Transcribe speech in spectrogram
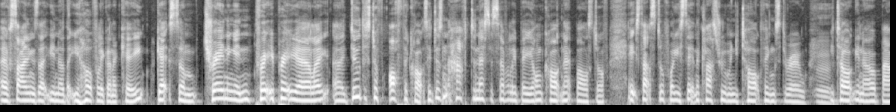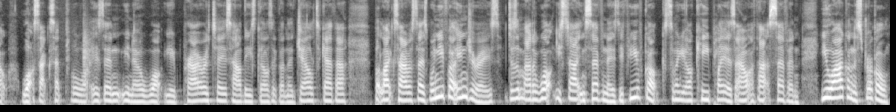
are signings that you know that you're hopefully going to keep. Get some training in pretty pretty early. Uh, do the stuff off the courts. It doesn't have to necessarily be on court netball stuff. It's that stuff where you sit in the classroom and you talk things through. You talk, you know, about what's acceptable, what isn't. You know, what your priorities, how these girls are going to gel together. But like Sarah says, when you've got injuries, it doesn't matter what your starting seven is, if you've got some of your key players out of that seven, you are going to struggle.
